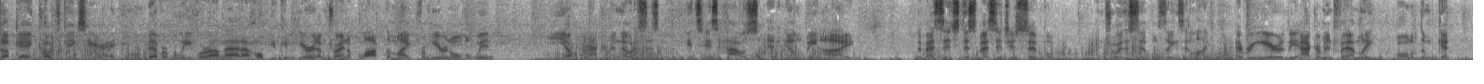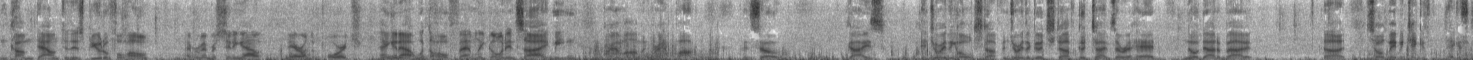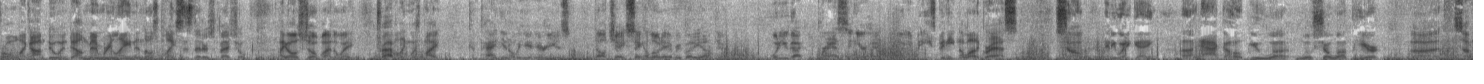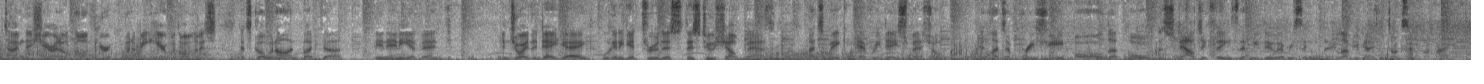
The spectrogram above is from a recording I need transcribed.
What's up, gang? Coach Gigs here, and you will never believe where I'm at. I hope you can hear it. I'm trying to block the mic from hearing all the wind. Yep, Ackerman notices it's his house at LBI. The message, this message is simple. Enjoy the simple things in life. Every year, the Ackerman family, all of them, get and come down to this beautiful home. I remember sitting out there on the porch, hanging out with the whole family, going inside, meeting grandmom and grandpa. And so, guys, enjoy the old stuff, enjoy the good stuff. Good times are ahead, no doubt about it. Uh, so maybe take a, take a stroll like I'm doing down memory lane in those places that are special. I also, by the way, traveling with my companion over here. Here he is. Dolce, say hello to everybody out there. What do you got? Grass in your head? He's been eating a lot of grass. So anyway, gang, uh, Ack, I hope you uh, will show up here uh, sometime this year. I don't know if you're going to be here with all of this that's going on, but uh, in any event, enjoy the day, gang. We're going to get through this. This too shall pass. Let's make every day special and let's appreciate all the old nostalgic things that we do every single day. Love you guys. We'll talk soon. Bye bye.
